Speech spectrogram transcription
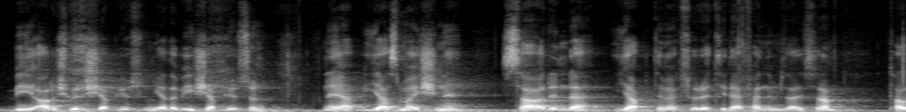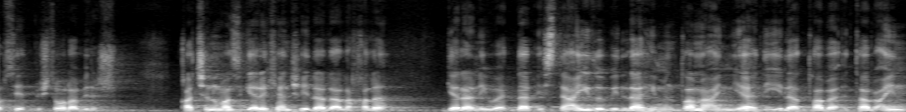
bir alışveriş yapıyorsun ya da bir iş yapıyorsun. Ne yap? Yazma işini sağ elinle yap demek suretiyle Efendimiz Aleyhisselam tavsiye etmiş de olabilir. Kaçınılması gereken şeylerle alakalı gelen rivayetler İstaizu billahi min tama'in yehdi ila tab'in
